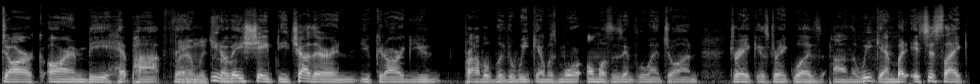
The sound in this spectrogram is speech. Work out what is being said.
dark R and B hip hop thing. Family you know, Tree. they shaped each other, and you could argue probably The Weeknd was more almost as influential on Drake as Drake was on The Weeknd. But it's just like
